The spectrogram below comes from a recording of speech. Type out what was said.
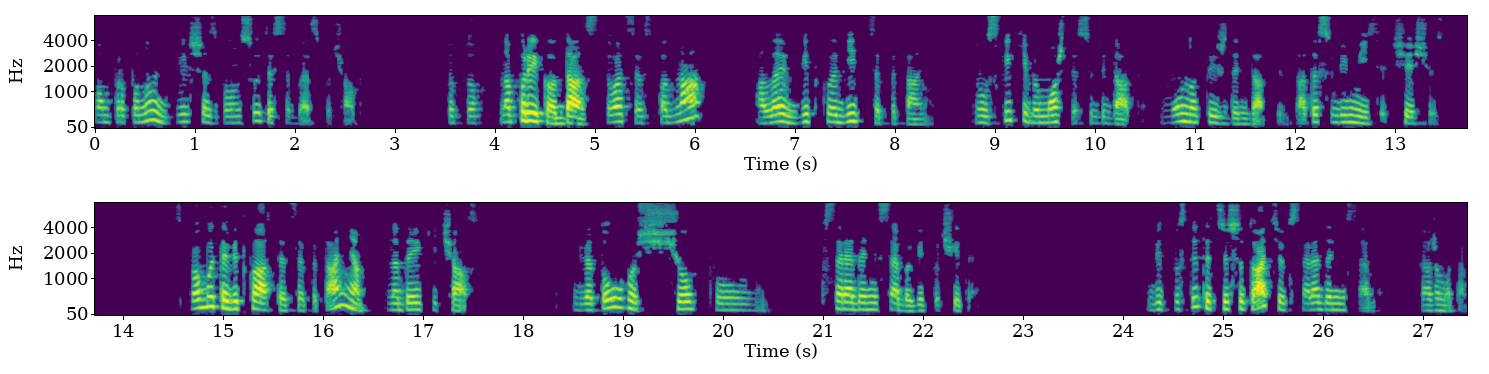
вам пропонують більше збалансуйте себе спочатку. Тобто, наприклад, да, ситуація складна, але відкладіть це питання. Ну, скільки ви можете собі дати? Умовно тиждень дати, дати собі місяць, ще щось. Спробуйте відкласти це питання на деякий час для того, щоб всередині себе відпочити. Відпустити цю ситуацію всередині себе, скажімо так.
